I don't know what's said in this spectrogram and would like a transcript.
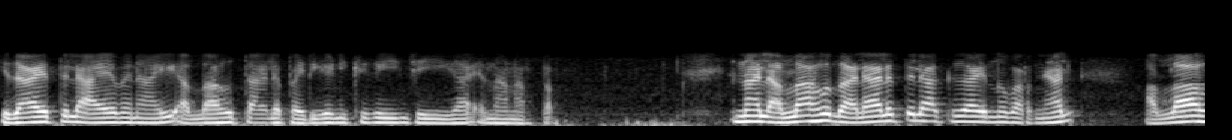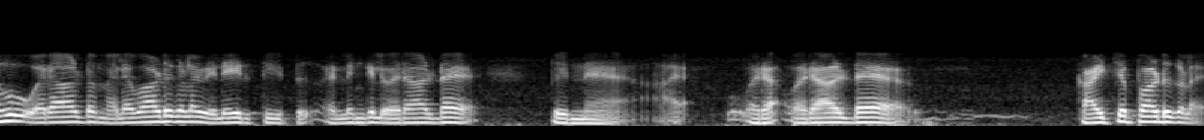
ഹിദായത്തിലായവനായി അള്ളാഹു താല പരിഗണിക്കുകയും ചെയ്യുക എന്നാണ് അർത്ഥം. എന്നാൽ അള്ളാഹു ദലാലത്തിലാക്കുക എന്ന് പറഞ്ഞാൽ അള്ളാഹു ഒരാളുടെ നിലപാടുകളെ വിലയിരുത്തിയിട്ട് അല്ലെങ്കിൽ ഒരാളുടെ പിന്നെ ഒരാളുടെ കാഴ്ചപ്പാടുകളെ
